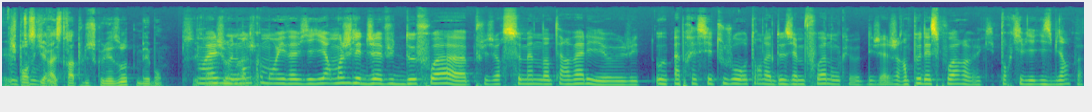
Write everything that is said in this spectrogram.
et je pense qu'il restera plus que les autres mais bon Ouais, même je me demande comment il va vieillir. Moi, je l'ai déjà vu deux fois à plusieurs semaines d'intervalle et euh, j'ai apprécié toujours autant la deuxième fois. Donc, euh, déjà, j'ai un peu d'espoir euh, pour qu'il vieillisse bien. Quoi.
